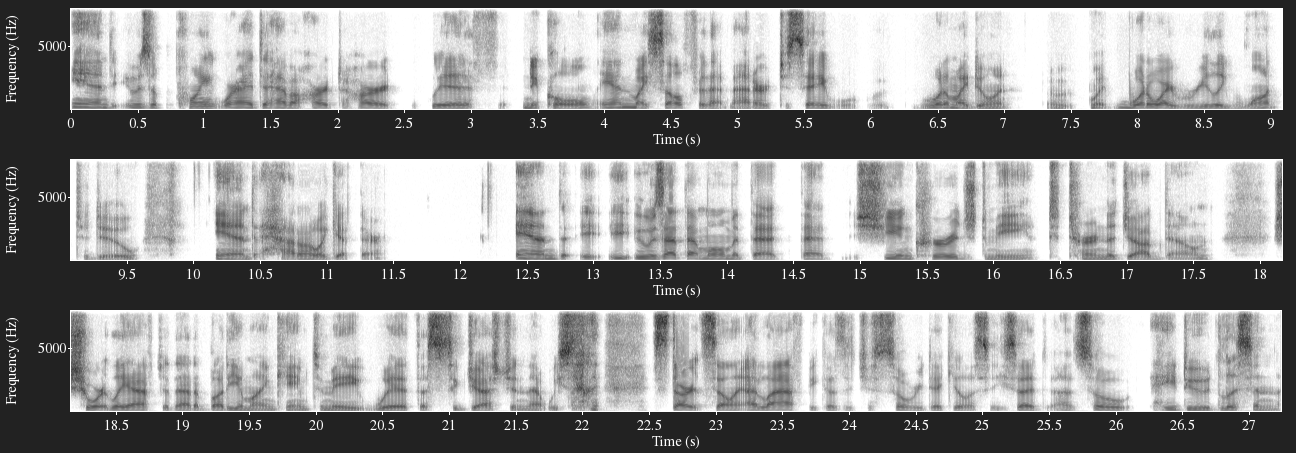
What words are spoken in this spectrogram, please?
and it was a point where I had to have a heart to heart with Nicole and myself, for that matter, to say, what am I doing? What, what do I really want to do? And how do I get there? And it, it was at that moment that that she encouraged me to turn the job down. Shortly after that, a buddy of mine came to me with a suggestion that we start selling. I laughed because it's just so ridiculous. He said, uh, "So, hey, dude, listen,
